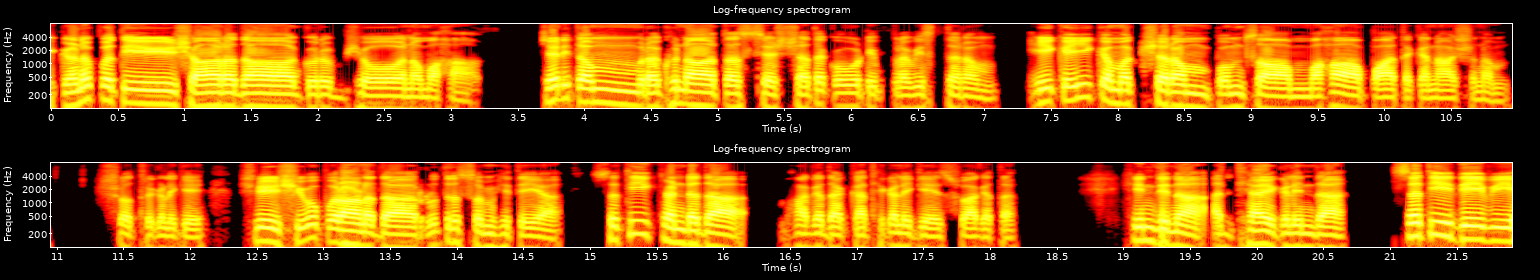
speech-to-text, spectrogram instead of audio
ಗಣಪತಿ ಶಾರದಾ ಗುರುಭ್ಯೋ ನಮಃ. ಚರಿತಂ ರಘುನಾಥಸ್ಯ ಶತಕೋಟಿ ಪ್ರವಿಸ್ತರಂ, ಏಕೈಕಮಕ್ಷರಂ ಪುಂಸಾಂ ಮಹಾಪಾತಕನಾಶನಂ. ಶ್ರೋತೃಗಳಿಗೆ ಶ್ರೀ ಶಿವಪುರಾಣದ ರುದ್ರ ಸಂಹಿತೆಯ ಸತೀಖಂಡದ ಭಾಗದ ಕಥೆಗಳಿಗೆ ಸ್ವಾಗತ. ಹಿಂದಿನ ಅಧ್ಯಾಯಗಳಿಂದ ಸತೀದೇವಿ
